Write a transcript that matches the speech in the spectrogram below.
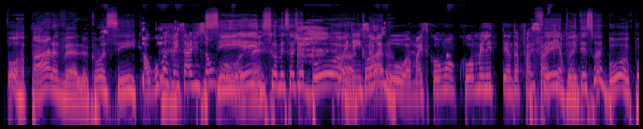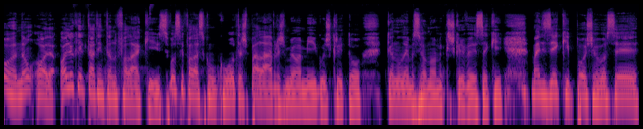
Porra, para, velho. Como assim? Algumas mensagens são Sim, boas, né? ele, sua mensagem é boa. Pô, a intenção claro. é boa, mas como, como ele tenta passar que é Perfeito, a ruim. intenção é boa. Porra, não, olha, olha o que ele tá tentando falar aqui. Se você falasse com, com outras palavras, meu amigo escritor, que eu não lembro seu nome que escreveu isso aqui, mas dizer que, poxa, você.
